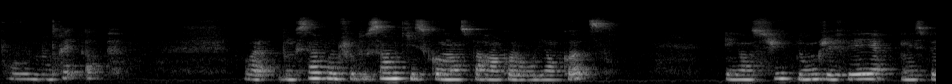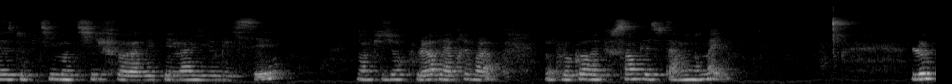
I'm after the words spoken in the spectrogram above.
pour vous montrer. Hop. Voilà, donc c'est un poncho tout simple qui se commence par un col roulé en côte. Et ensuite donc j'ai fait une espèce de petit motif euh, avec des mailles glissées dans plusieurs couleurs et après voilà. Donc le corps est tout simple et se termine en maille. Le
